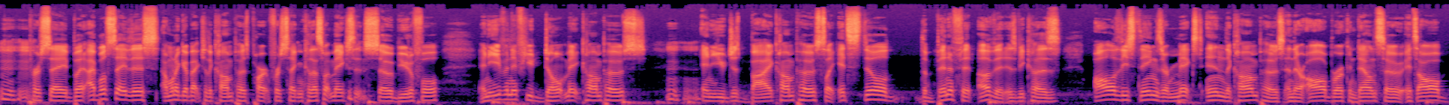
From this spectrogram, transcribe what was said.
Mm-hmm. per se. But I will say this: I want to go back to the compost part for a second because that's what makes Mm-hmm. it so beautiful. And even if you don't make compost Mm-hmm. and you just buy compost, like it's still the benefit of it is because all of these things are mixed in the compost and they're all broken down, so it's all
